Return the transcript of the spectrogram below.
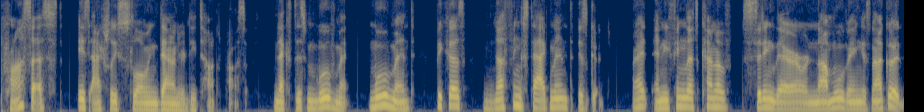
processed is actually slowing down your detox process. Next is movement. Movement, because nothing stagnant is good, right? Anything that's kind of sitting there or not moving is not good.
